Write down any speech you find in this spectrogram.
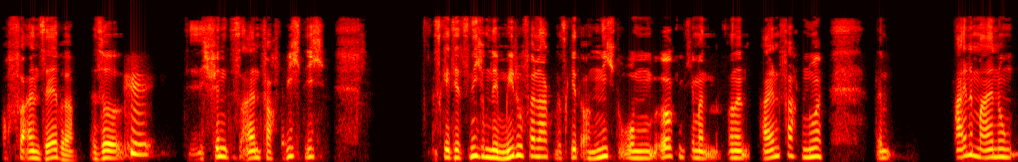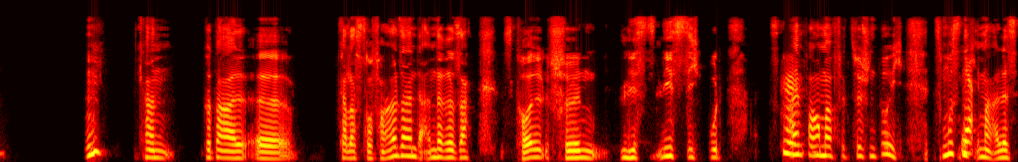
auch für einen selber. Also hm. ich finde es einfach wichtig. Es geht jetzt nicht um den Medu Verlag und es geht auch nicht um irgendjemanden, sondern einfach nur ähm, eine Meinung hm, kann total äh, katastrophal sein, der andere sagt, ist toll, schön, liest, liest sich gut. Hm. Einfach auch mal für zwischendurch. Es muss nicht ja. immer alles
